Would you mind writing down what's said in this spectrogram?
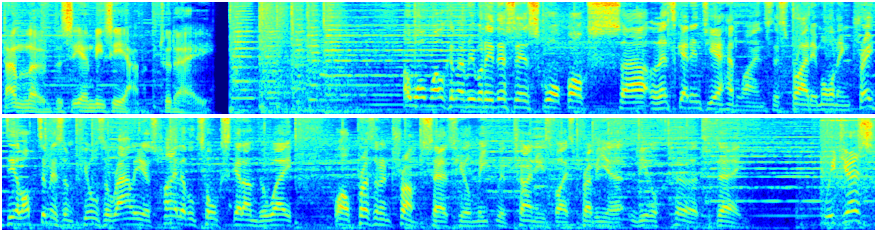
Download the CNBC app today. A warm welcome, everybody. This is Squawk Box. Uh, let's get into your headlines this Friday morning. Trade deal optimism fuels a rally as high level talks get underway, while President Trump says he'll meet with Chinese Vice Premier Liu He today. We just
